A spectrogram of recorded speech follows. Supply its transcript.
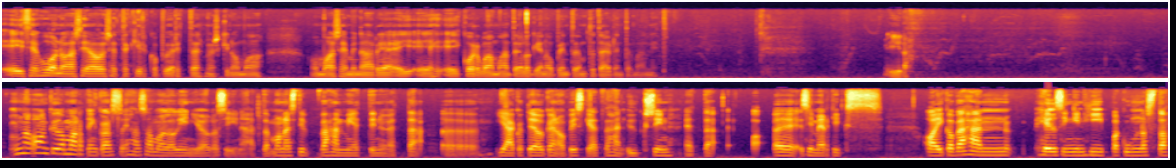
ei se huono asia olisi, että kirkko pyörittäisi myöskin omaa, omaa seminaaria, ei, ei, ei korvaamaan teologian opintoja, mutta täydentämään niitä. Iida. No on kyllä Martin kanssa ihan samoilla linjoilla siinä, että monesti vähän miettinyt, että ö, jääkö teologian opiskelijat vähän yksin, että esimerkiksi aika vähän Helsingin hiippakunnasta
